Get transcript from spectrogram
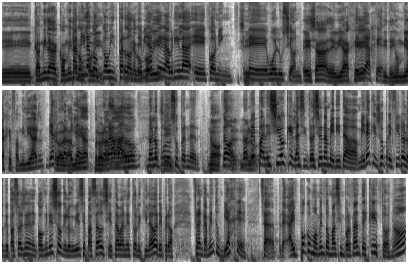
Eh, Camila, Camila, Camila con con COVID. COVID, perdón, Camila de con viaje COVID. Gabriela eh, Conning, Sí. de Evolución. Ella de viaje. De viaje. Sí, tenía un viaje familiar. Viaje familiar Programado. No lo pudo Sí. suspender. No, no, no- no no le lo- pareció que la situación ameritaba. Mirá que yo prefiero lo que pasó ayer en el Congreso que lo que hubiese pasado si estaban estos legisladores, pero francamente un viaje, o sea, hay pocos momentos más importantes que estos, ¿no?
